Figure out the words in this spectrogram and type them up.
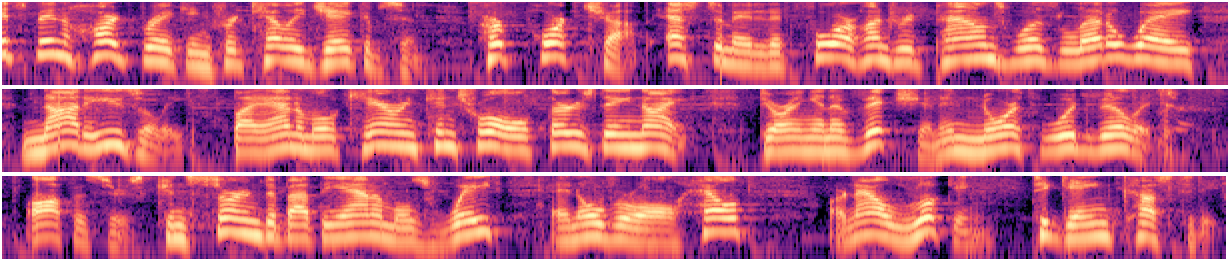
It's been heartbreaking for Kelly Jacobson. Her pork chop, estimated at 400 pounds, was led away not easily by Animal Care and Control Thursday night during an eviction in Northwood Village. Officers concerned about the animal's weight and overall health are now looking to gain custody.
